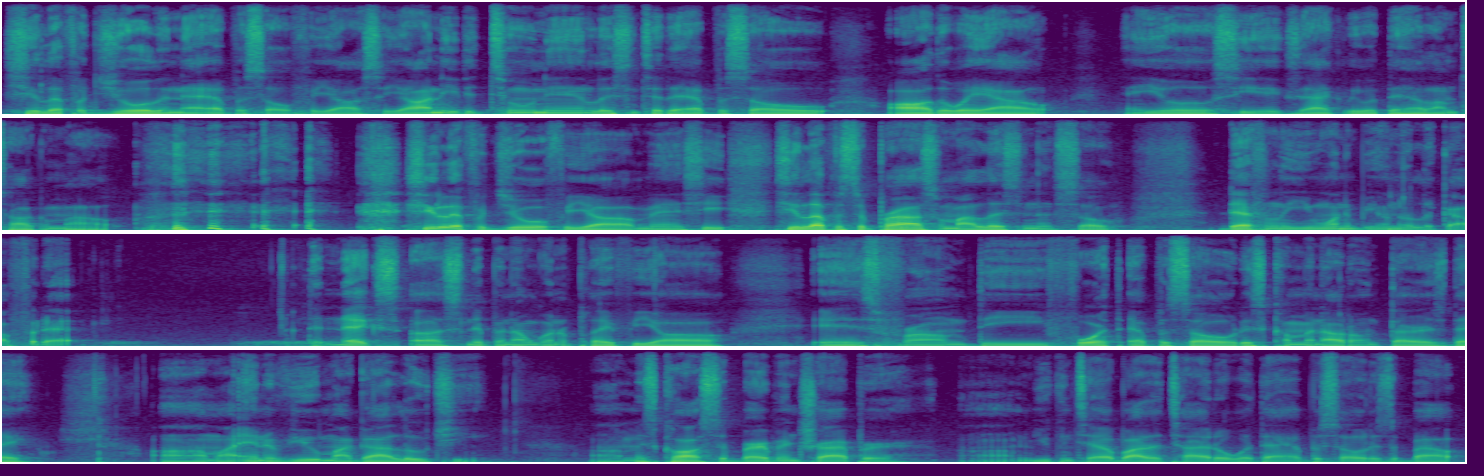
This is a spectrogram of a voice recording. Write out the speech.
she left a jewel in that episode for y'all. So y'all need to tune in, listen to the episode all the way out, and you'll see exactly what the hell I'm talking about. she left a jewel for y'all, man. She she left a surprise for my listeners. So definitely you want to be on the lookout for that. The next uh, snippet I'm going to play for y'all is from the fourth episode. It's coming out on Thursday. Um, I interviewed my guy Lucci. Um, it's called Suburban Trapper. Um, you can tell by the title what that episode is about.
